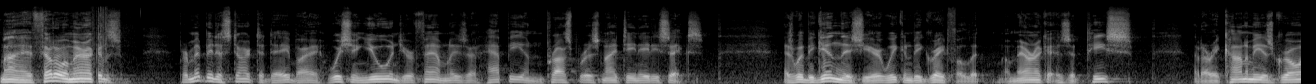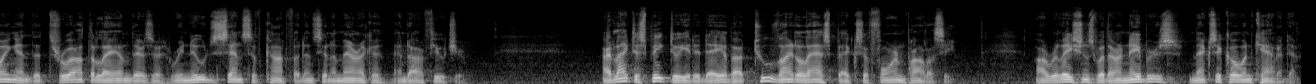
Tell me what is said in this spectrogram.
My fellow Americans, permit me to start today by wishing you and your families a happy and prosperous 1986. As we begin this year, we can be grateful that America is at peace, that our economy is growing, and that throughout the land there's a renewed sense of confidence in America and our future. I'd like to speak to you today about two vital aspects of foreign policy our relations with our neighbors, Mexico and Canada.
